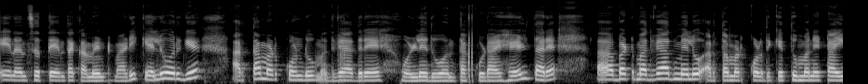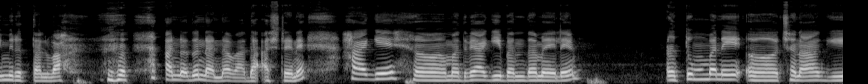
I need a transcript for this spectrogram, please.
ಏನು ಅನಿಸುತ್ತೆ ಅಂತ ಕಮೆಂಟ್ ಮಾಡಿ. ಕೆಲವರಿಗೆ ಅರ್ಥ ಮಾಡಿಕೊಂಡು ಮದುವೆ ಆದರೆ ಒಳ್ಳೆಯದು ಅಂತ ಕೂಡ ಹೇಳ್ತಾರೆ. ಬಟ್ ಮದುವೆ ಆದಮೇಲೂ ಅರ್ಥ ಮಾಡ್ಕೊಳ್ಳೋದಕ್ಕೆ ತುಂಬಾ ಟೈಮ್ ಇರುತ್ತಲ್ವಾ ಅನ್ನೋದು ನನ್ನ ವಾದ ಅಷ್ಟೇ ಹಾಗೆ ಮದುವೆ ಆಗಿ ಬಂದ ಮೇಲೆ ತುಂಬಾ ಚೆನ್ನಾಗಿ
